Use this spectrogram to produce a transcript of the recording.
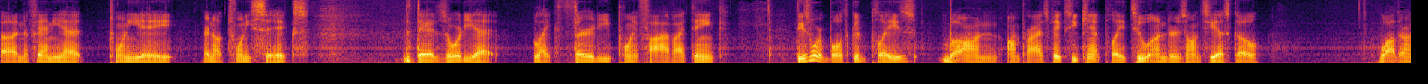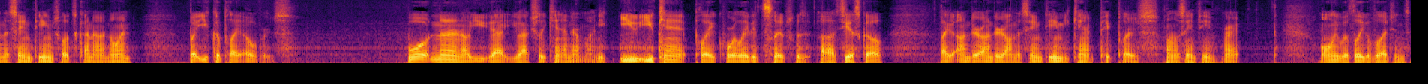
uh, nafany at 28 or no 26. They had Zordi at like 30.5, I think. These were both good plays, but on on Prize Picks, you can't play two unders on CS:GO while they're on the same team, so it's kind of annoying. But you could play overs. Well, no, no, no. You you actually can't. Never mind. You you, you can't play correlated slips with uh, CS:GO, like under under on the same team. You can't pick players on the same team, right? Only with League of Legends.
